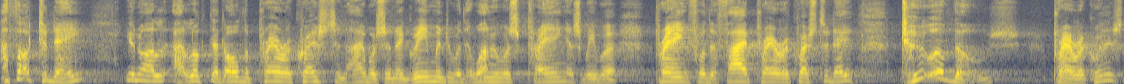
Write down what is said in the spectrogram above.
I thought today, you know, I, I, looked at all the prayer requests and I was in agreement with the one who was praying as we were praying for the five prayer requests today. Two of those prayer requests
